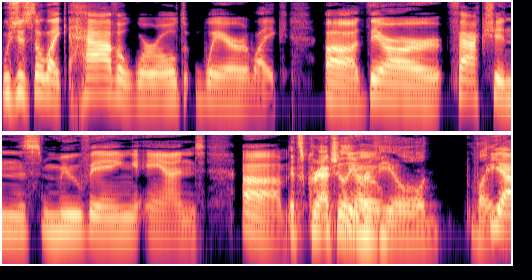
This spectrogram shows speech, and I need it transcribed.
which is to like have a world where like uh there are factions moving and um it's gradually you know, revealed like yeah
